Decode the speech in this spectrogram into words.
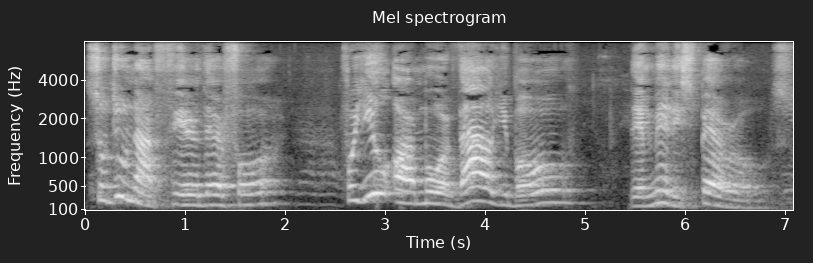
So do not fear, therefore, for you are more valuable than many sparrows.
